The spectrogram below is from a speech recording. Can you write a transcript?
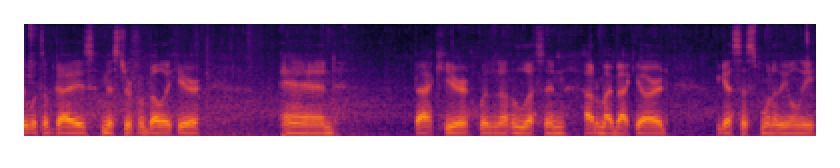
what's up guys? Mr. Fabella here, and back here with another lesson out of my backyard. I guess that's one of the only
